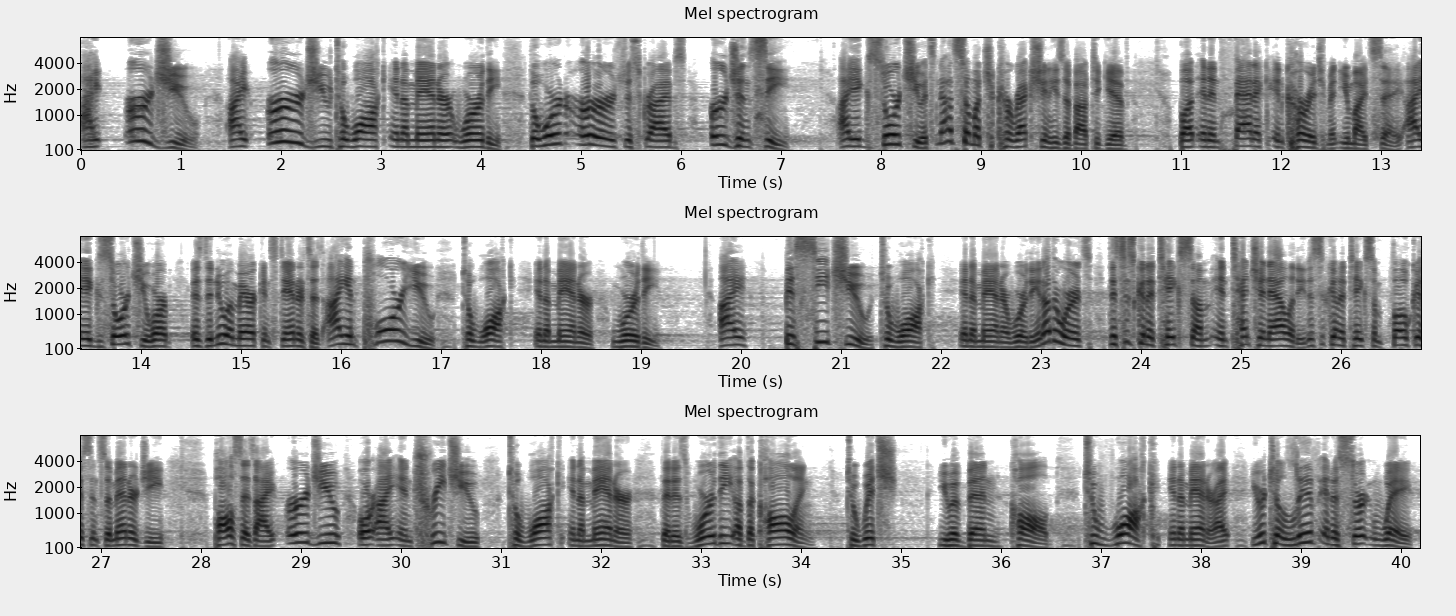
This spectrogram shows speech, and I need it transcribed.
I urge you, I urge you to walk in a manner worthy. The word urge describes urgency. I exhort you. It's not so much a correction he's about to give, but an emphatic encouragement, you might say. I exhort you, or as the New American Standard says, I implore you to walk in a manner worthy. I beseech you to walk in a manner worthy. In other words, this is going to take some intentionality. This is going to take some focus and some energy. Paul says, I urge you or I entreat you to walk in a manner that is worthy of the calling to which you have been called. To walk in a manner. I, you're to live in a certain way,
